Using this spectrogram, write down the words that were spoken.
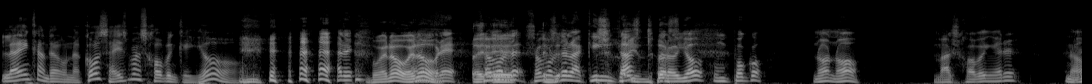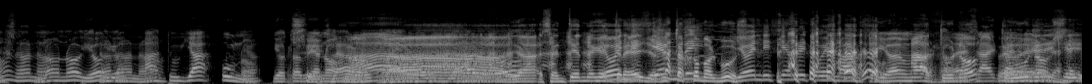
le ha encantado una cosa, es más joven que yo. Bueno, bueno. Hombre, eh, somos, eh, de, somos de la quinta, pero yo un poco... No, no, más joven eres... No, no, no. No, no, yo, No, yo. no, no. Ah, tú ya uno, yo, todavía Sí, no. claro, Ah, Ah, ya, se entienden Yo en entre ellos. Esto es como el mus. Yo en diciembre y tú en marzo. yo en Ah, marzo, tú no, tú no, Sí.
